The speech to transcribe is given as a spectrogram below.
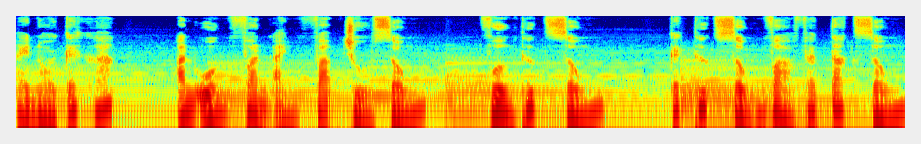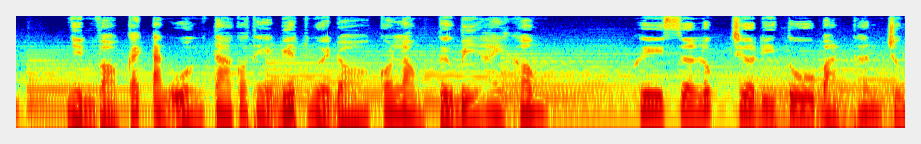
Hay nói cách khác, ăn uống phản ánh phạm chủ sống, phương thức sống, cách thức sống và phép tắc sống Nhìn vào cách ăn uống ta có thể biết người đó có lòng từ bi hay không. Khi xưa lúc chưa đi tu bản thân chúng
